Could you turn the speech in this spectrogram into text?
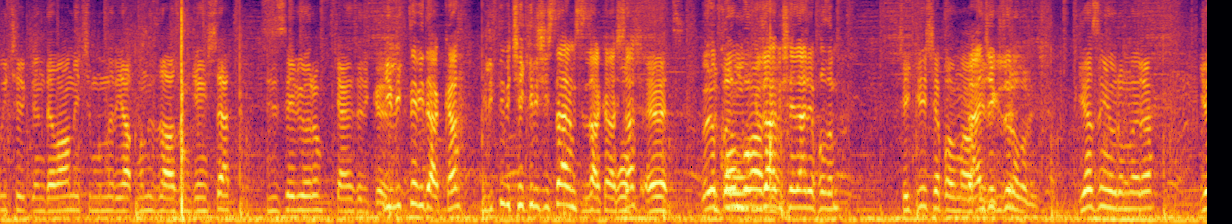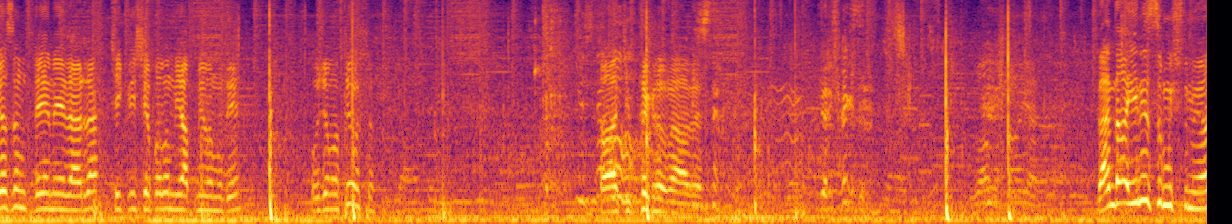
Bu içeriklerin devamı için bunları yapmanız lazım gençler. Sizi seviyorum. Kendinize dikkat edin. Birlikte bir dakika. Birlikte bir çekiliş ister misiniz arkadaşlar? Of, evet. Böyle Süper combo olmaz güzel mı? bir şeyler yapalım. Çekiliş yapalım abi. Bence birlikte. güzel olur. Yazın yorumlara. Yazın DM'lerden çekiliş yapalım mı yapmayalım mı diye. Hocam atıyor musun? Takipte kalın abi. Görüşmek üzere. Ben daha yeni ısınmıştım ya.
